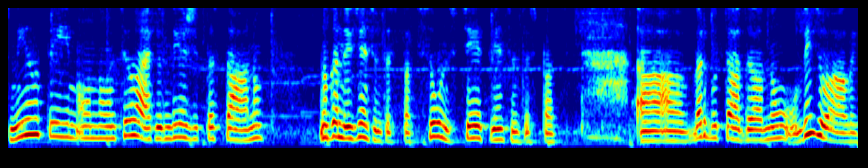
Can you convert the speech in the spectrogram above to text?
smiltīm. Un, un cilvēkiem bieži tas tā, nu, Nu, Gan arī viens un tas pats sunis, ķēpj viens un tas pats. Uh, varbūt tāda nu, vizuāli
